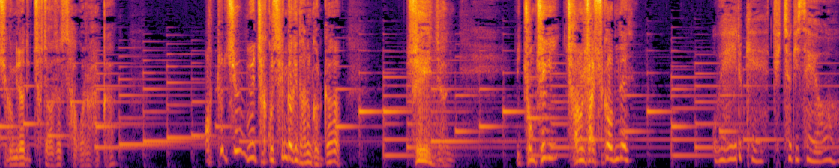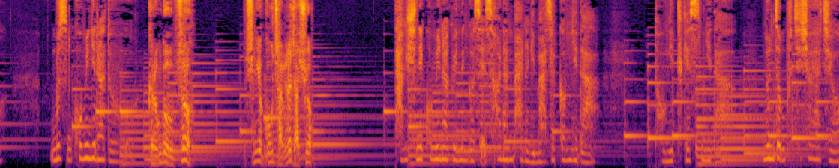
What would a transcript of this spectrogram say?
지금이라도 찾아가서 사과를 할까? 아, 도대체 왜 자꾸 생각이 나는 걸까? 진정, 이 종책이 잠을 잘 수가 없네. 왜 이렇게 뒤척이세요? 무슨 고민이라도. 그런 거 없어. 신경 끄고 잠이나 자시오. 당신이 고민하고 있는 것에 선한 반응이 맞을 겁니다. 동의 트겠습니다. 눈 좀 붙이셔야죠.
